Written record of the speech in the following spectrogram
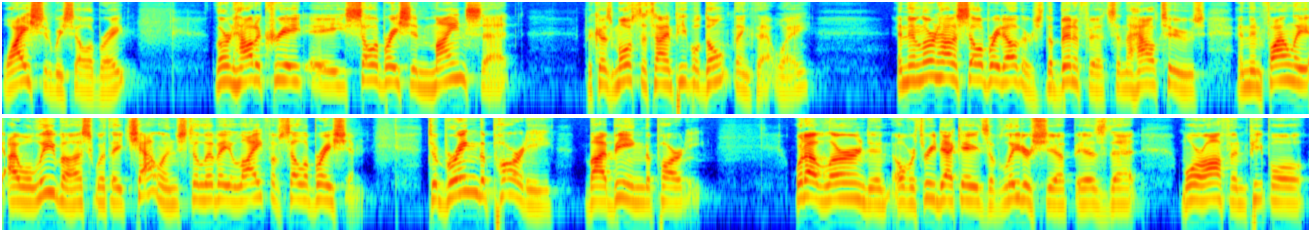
Why should we celebrate? Learn how to create a celebration mindset because most of the time people don't think that way. And then learn how to celebrate others, the benefits and the how to's. And then finally, I will leave us with a challenge to live a life of celebration, to bring the party by being the party. What I've learned in over three decades of leadership is that more often people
